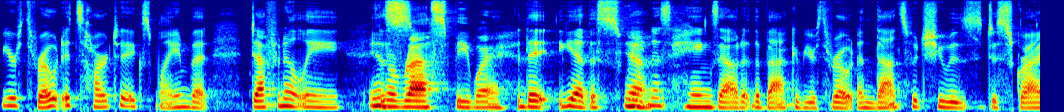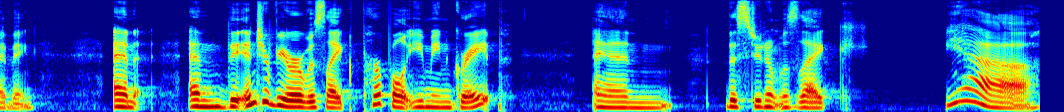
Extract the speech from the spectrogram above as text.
your throat. It's hard to explain, but definitely In the a s- raspy way. the yeah the sweetness hangs out at the back of your throat and that's what she was describing and and the interviewer was like purple you mean grape and the student was like yeah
